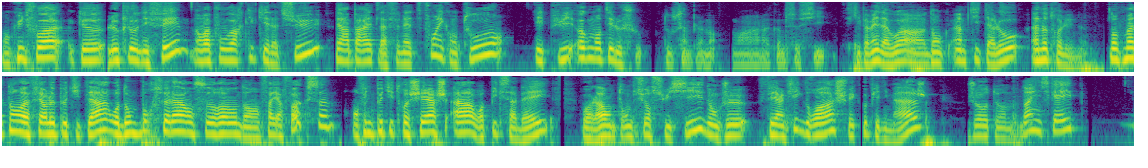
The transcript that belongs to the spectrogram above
Donc une fois que le clone est fait, on va pouvoir cliquer là-dessus, faire apparaître la fenêtre fond et contour, et puis augmenter le flou, tout simplement. Voilà, comme ceci. Ce qui permet d'avoir donc un petit halo à notre lune. Donc maintenant on va faire le petit arbre, donc pour cela on se rend dans Firefox, on fait une petite recherche arbre Pixabay, voilà, on tombe sur celui-ci, donc je fais un clic droit, je fais copier l'image, je retourne dans Inkscape,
